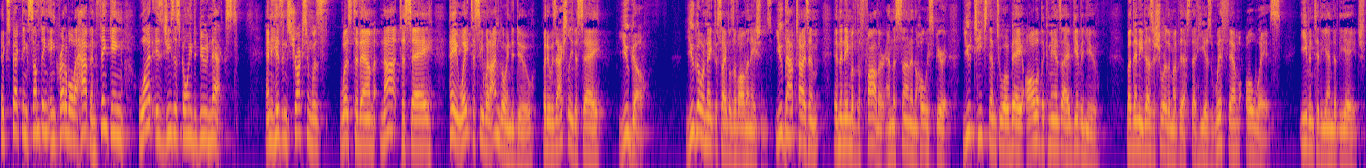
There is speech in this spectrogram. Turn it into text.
expecting something incredible to happen, thinking, what is Jesus going to do next? And his instruction was, was to them not to say, hey, wait to see what I'm going to do, but it was actually to say, you go. You go and make disciples of all the nations. You baptize them in the name of the Father and the Son and the Holy Spirit. You teach them to obey all of the commands I have given you. But then he does assure them of this that he is with them always, even to the end of the age.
